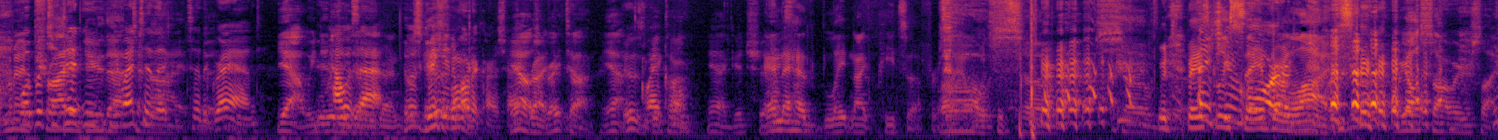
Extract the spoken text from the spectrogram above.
I'm gonna well, but try you did. to you, do you went tonight, to the to the Grand. Yeah, we We did. How was that. that? Grand. It It was was good Micky and the fun. Motor Cars, right? Yeah, it was Right. a great time. Yeah. It was a Way good cool. yeah, good show. And they had late night pizza for oh, sale, Oh, which, is, so, so which basically you, saved our lives. we all saw it. We were just like,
